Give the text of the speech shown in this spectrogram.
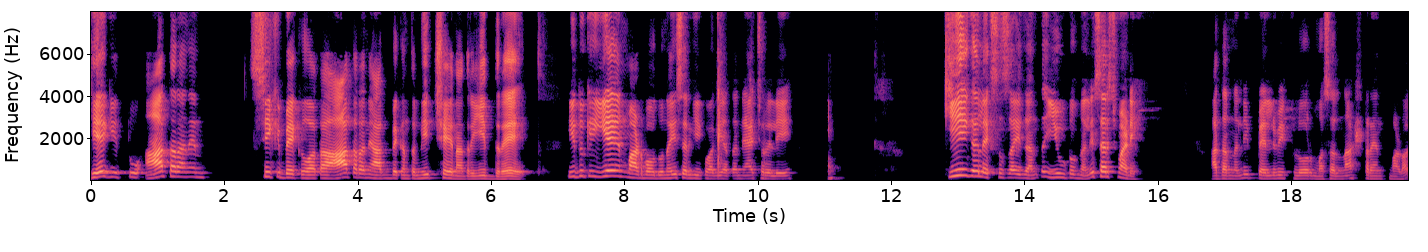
ಹೇಗಿತ್ತು, ಆ ಥರನೇ ಸಿಕ್ಕಬೇಕು ಅಥವಾ ಆ ಥರನೇ ಆಗ್ಬೇಕಂತ ಇಚ್ಛೆ ಏನಾದರೂ ಇದ್ರೆ ಇದಕ್ಕೆ ಏನ್ ಮಾಡ್ಬೋದು ನೈಸರ್ಗಿಕವಾಗಿ ಅಥವಾ ನ್ಯಾಚುರಲಿ? ಕೀಗಲ್ ಎಕ್ಸಸೈಸ್ ಅಂತ ಯೂಟ್ಯೂಬ್ನಲ್ಲಿ ಸರ್ಚ್ ಮಾಡಿ. ಅದರಲ್ಲಿ ಪೆಲ್ವಿಕ್ ಫ್ಲೋರ್ ಮಸಲ್ನ ಸ್ಟ್ರೆಂತ್ ಮಾಡೋ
